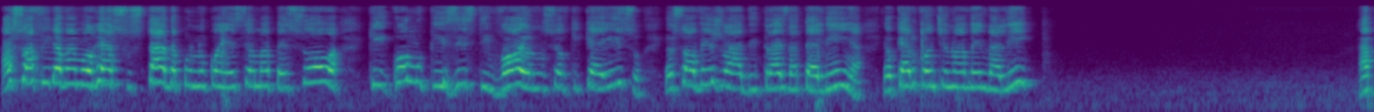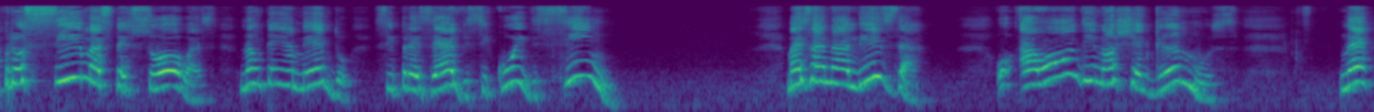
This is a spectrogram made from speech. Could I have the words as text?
A sua filha vai morrer assustada por não conhecer uma pessoa. Que, como que existe vó, eu não sei o que, que é isso. Eu só vejo lá de trás da telinha. Eu quero continuar vendo ali. Aproxima as pessoas. Não tenha medo. Se preserve, se cuide. Sim. Mas analisa aonde nós chegamos, né?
